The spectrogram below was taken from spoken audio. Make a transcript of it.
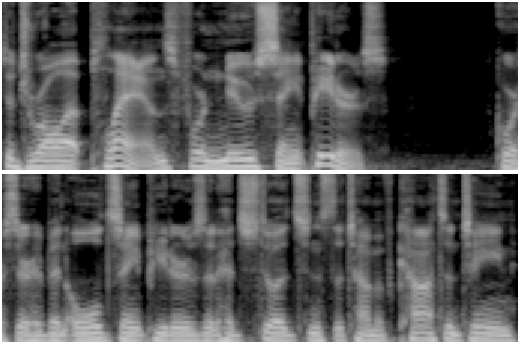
to draw up plans for new St. Peter's. Of course, there had been old St. Peter's that had stood since the time of Constantine,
